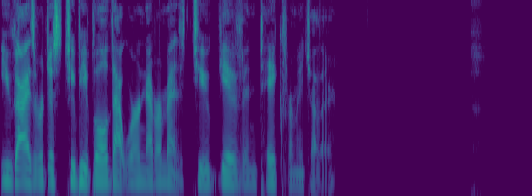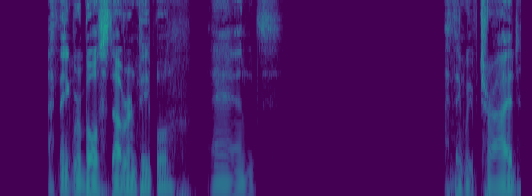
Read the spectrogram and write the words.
you guys were just two people that were never meant to give and take from each other? I think we're both stubborn people, and I think we've tried.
